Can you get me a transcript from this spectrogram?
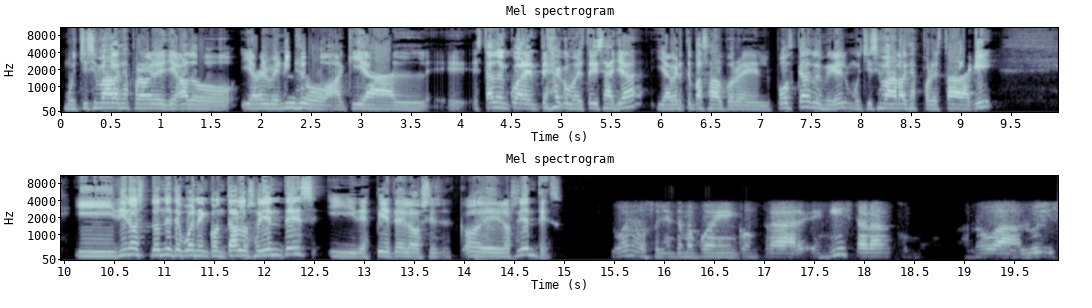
Muchísimas gracias por haber llegado y haber venido aquí al eh, estado en cuarentena como estáis allá y haberte pasado por el podcast, Luis Miguel. Muchísimas gracias por estar aquí. Y dinos dónde te pueden encontrar los oyentes y despídete de los, de los oyentes. Bueno, los oyentes me pueden encontrar en Instagram como arroba Luis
